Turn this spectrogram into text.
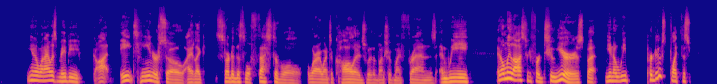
you know, when I was maybe, God, 18 or so, I like started this little festival where I went to college with a bunch of my friends. And we, it only lasted for two years, but, you know, we produced like this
